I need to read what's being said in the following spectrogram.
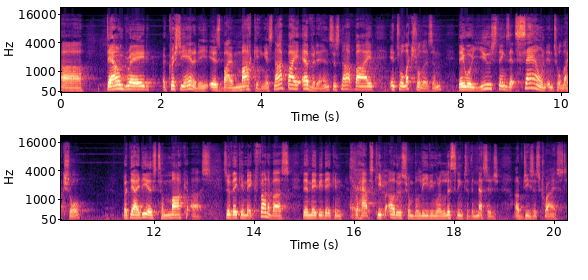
uh, downgrade Uh, Christianity is by mocking. It's not by evidence, it's not by intellectualism. They will use things that sound intellectual but the idea is to mock us. So if they can make fun of us, then maybe they can perhaps keep others from believing or listening to the message of Jesus Christ.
